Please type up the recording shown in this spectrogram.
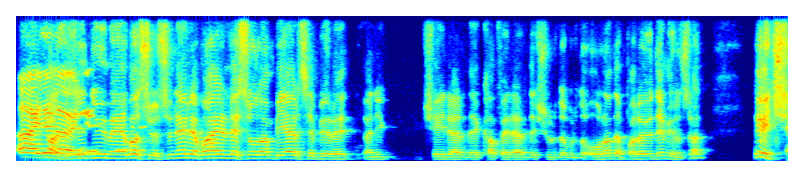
Aynen Sadece öyle. düğmeye basıyorsun. Hele wireless olan bir yerse böyle hani şeylerde, kafelerde, şurada burada ona da para ödemiyorsan hiç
